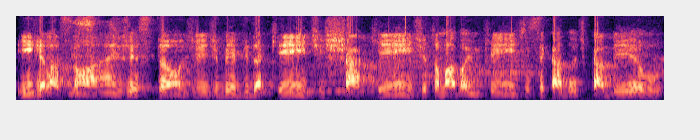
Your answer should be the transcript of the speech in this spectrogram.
E em relação à ingestão de, de, bebida quente, chá quente, tomar banho quente, secador de cabelo,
